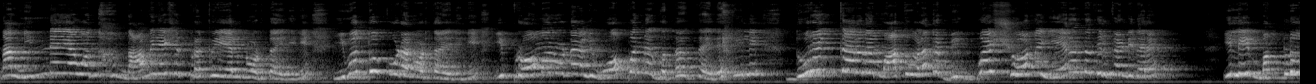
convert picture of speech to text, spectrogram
ನಾನು ನಿನ್ನೆಯ ಒಂದು ನಾಮಿನೇಷನ್ ಪ್ರಕ್ರಿಯೆಯಲ್ಲಿ ನೋಡ್ತಾ ಇದ್ದೀನಿ ಇವತ್ತು ಕೂಡ ನೋಡ್ತಾ ಇದ್ದೀನಿ ಈ ಪ್ರೋಮೋ ನೋಡಿದಾಗ ಅಲ್ಲಿ ಓಪನ್ ಆಗಿ ಗೊತ್ತಾಗ್ತಾ ಇದೆ. ಇಲ್ಲಿ ದುರಂಕಾರದ ಮಾತುಗಳಂದ್ರೆ ಬಿಗ್ ಬಾಸ್ ಶೋನ ಏನಂತ ತಿಳ್ಕೊಂಡಿದ್ದಾರೆ? ಇಲ್ಲಿ ಮಕ್ಕಳು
